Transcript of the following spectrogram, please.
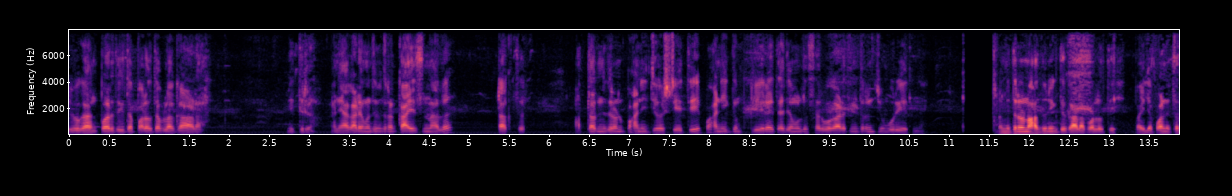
हे बघा आणि परत एकदा पालवता आपला गाडा. मित्र. आणि या गाड्यामध्ये मित्रांनो काहीच नालं टाकतं आता मित्रांनो पाणी जस्ट येते. पाणी एकदम क्लिअर आहे. त्याच्यामुळे सर्व गाड्यात मित्रांनो चिंबोरी येत नाही. आणि मित्रांनो अजून एकदा गाडा पालवते. पहिल्या पाण्याचा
